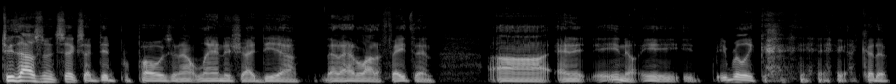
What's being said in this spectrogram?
2006, I did propose an outlandish idea that I had a lot of faith in, uh, and it, you know, it, it, really, I could have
